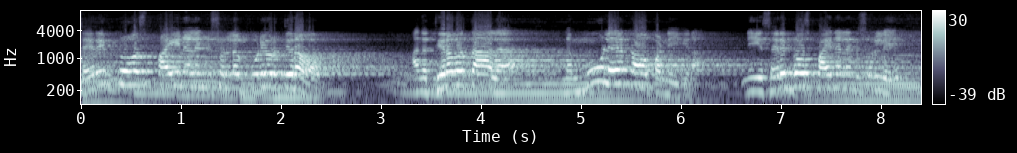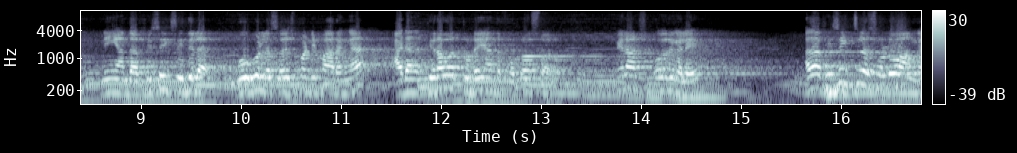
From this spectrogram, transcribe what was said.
செரிப்ரோஸ் பைனல் என்று சொல்லக்கூடிய ஒரு திரவம். அந்த திரவத்தால இந்த மூளையை கவர் பண்ணிக்கிறான் நீங்க செரிப்ரோஸ் பைனல் என்று சொல்லி நீங்கள் அந்த ஃபிசிக்ஸ் இதில் கூகுளில் சர்ச் பண்ணி பாருங்கள் அது அந்த திரவத்துடைய அந்த ஃபோட்டோஸ் வரும். மீனாட்சி சகோதரர்களே அதான் ஃபிசிக்ஸில் சொல்லுவாங்க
